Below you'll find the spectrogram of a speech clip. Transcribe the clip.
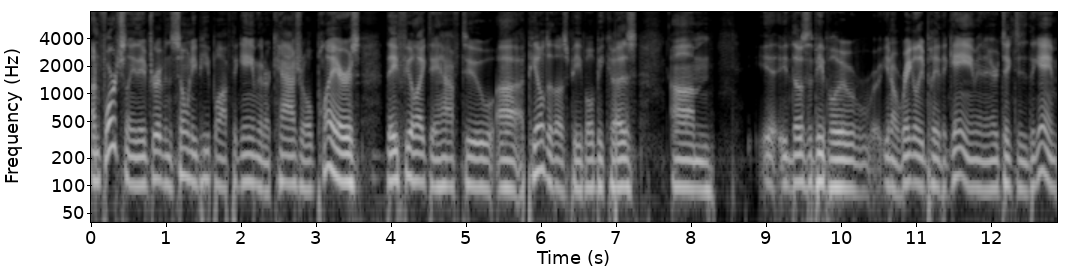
unfortunately, they've driven so many people off the game that are casual players. They feel like they have to uh, appeal to those people because. Um, those are the people who you know regularly play the game and are addicted to the game.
